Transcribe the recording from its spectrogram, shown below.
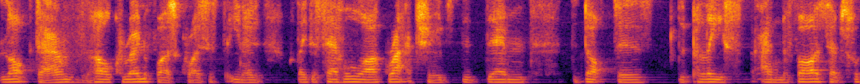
lockdown, the whole coronavirus crisis. That you know, they deserve all our gratitude. The, them, the doctors, the police and the fire service for,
